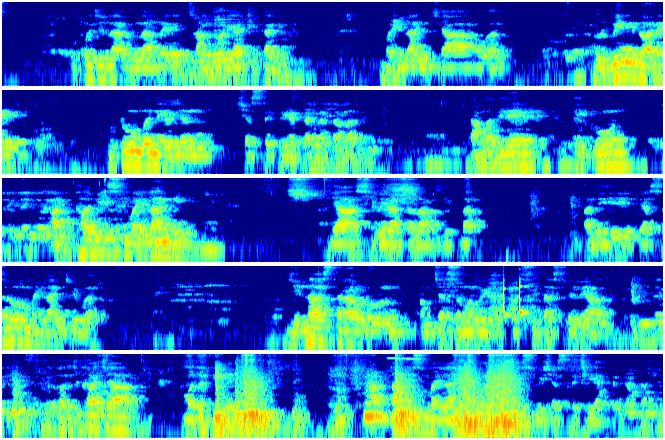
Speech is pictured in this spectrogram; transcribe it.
उपजिल्हा रुग्णालय चांदोड या ठिकाणी महिलांच्यावर दुर्बिणीद्वारे कुटुंब नियोजन शस्त्रक्रिया करण्यात आला. त्यामध्ये एकूण अठ्ठावीस महिलांनी या शिबिराचा लाभ घेतला आणि त्या सर्व महिलांचे वर जिल्हा स्तरावरून आमच्या समवेत उपस्थित असलेल्या पथकाच्या मदतीने अठ्ठावीस महिलांच्यावर यशस्वी शस्त्रक्रिया करण्यात आली.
